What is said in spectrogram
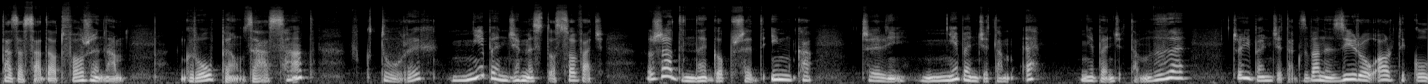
ta zasada otworzy nam grupę zasad, w których nie będziemy stosować żadnego przedimka, czyli nie będzie tam e, nie będzie tam the, czyli będzie tak zwany zero article,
